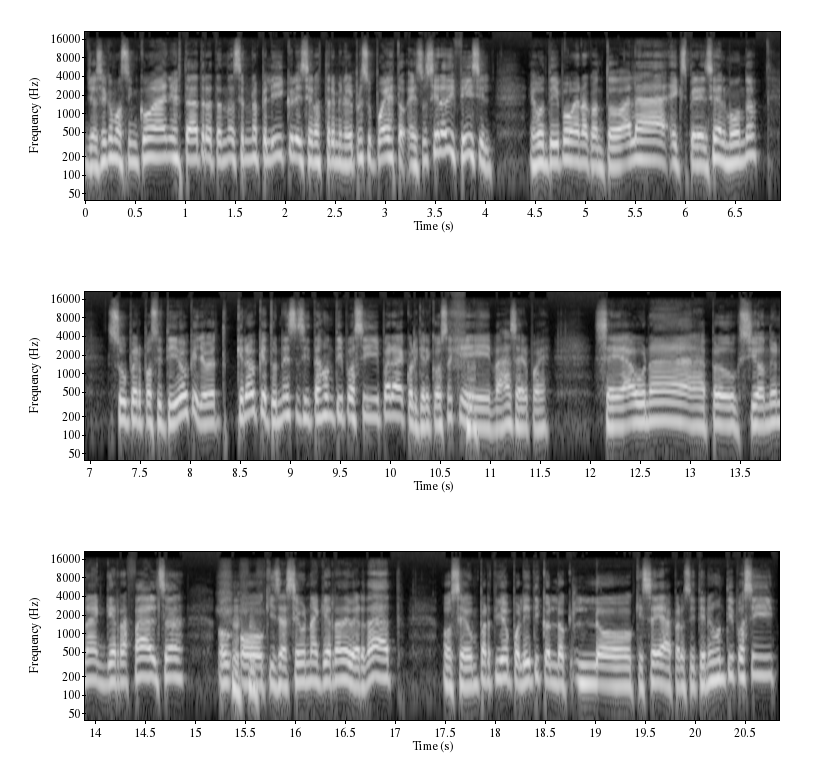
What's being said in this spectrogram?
Yo hace como cinco años estaba tratando de hacer una película y se nos terminó el presupuesto. Eso sí era difícil. Es un tipo, bueno, con toda la experiencia del mundo súper positivo que yo creo que tú necesitas un tipo así para cualquier cosa que vas a hacer, pues. Sea una producción de una guerra falsa o, quizás sea una guerra de verdad o sea un partido político, lo, lo, que sea. Pero si tienes un tipo así,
